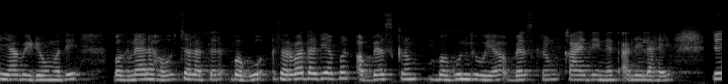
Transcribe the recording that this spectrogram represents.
या व्हिडिओमध्ये बघणार आहोत. चला तर बघू. सर्वात आधी आपण अभ्यासक्रम बघून घेऊया. अभ्यासक्रम काय देण्यात आलेला आहे? जे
